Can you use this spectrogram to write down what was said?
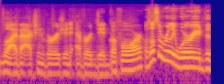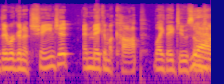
live action version ever did before. I was also really worried that they were gonna change it and make him a cop, like they do sometimes.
